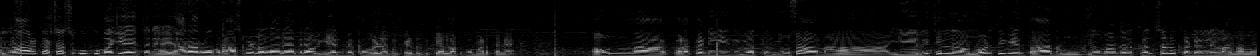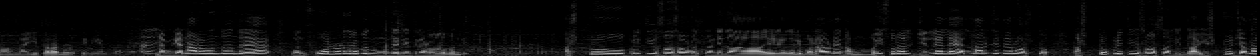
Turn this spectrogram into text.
ಎಲ್ಲರ ಕಷ್ಟ ಸುಖಕ್ಕೂ ಭಾಗಿಯಾಯ್ತಾನೆ ಯಾರು ಒಬ್ರು ಹಾಸ್ಪಿಟ್ಲಲ್ಲಿ ಅವರೇ ಅಂದರೆ ಅವ್ರಿಗೆ ಏನು ಬೇಕು ಒಳ್ಳೇದು ಕೆಟ್ಟದಕ್ಕೆ ಎಲ್ಲದಕ್ಕೂ ಮಾಡ್ತಾನೆ. ಅವನ್ನ ಕಳ್ಕೊಂಡು ಈ ಇವತ್ತಿನ ದಿವಸ ಅವನ್ನ ಈ ರೀತಿಲಿ ನಾವು ನೋಡ್ತೀವಿ ಅಂತ ನಮ್ಮ ಜೀವಮಾನದಲ್ಲಿ ಕನಸಲ್ಲೂ ಕಂಡಿರಲಿಲ್ಲ ನಾನು ಅವನ್ನ ಈ ಥರ ನೋಡ್ತೀನಿ ಅಂತ. ನಮ್ಗೆ ಏನಾರು ಒಂದು ಅಂದರೆ ಒಂದು ಫೋನ್ ನೋಡಿದ್ರೆ ಬಂದು ಮುಂದೆ ನಿಂತ್ಕೊಳ್ಳುವ ಬಂದು. ಅಷ್ಟು ಪ್ರೀತಿ ವಿಶ್ವಾಸ ಉಳಿಸ್ಕೊಂಡಿದ್ದ ಏರಿಯಾದಲ್ಲಿ ಬಡಾವಣೆ, ನಮ್ಮ ಮೈಸೂರಲ್ಲಿ ಜಿಲ್ಲೆಯಲ್ಲೇ ಎಲ್ಲರ ಜೊತೆಯಲ್ಲೂ ಅಷ್ಟು ಅಷ್ಟು ಪ್ರೀತಿ ವಿಶ್ವಾಸದಲ್ಲಿದ್ದ ಇಷ್ಟು ಜನ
